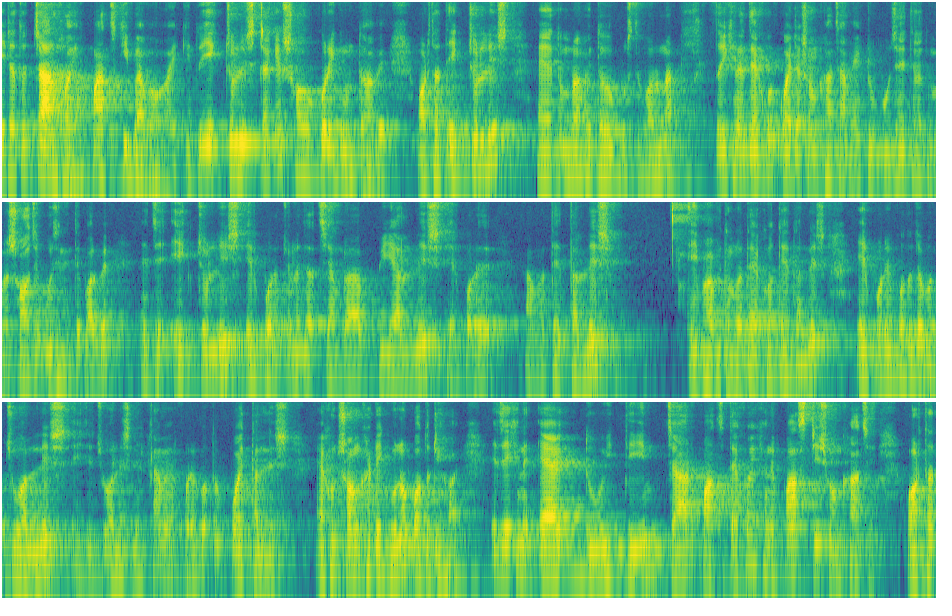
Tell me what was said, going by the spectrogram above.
এটা তো চার হয়। পাঁচ কীভাবে হয়? কিন্তু একচল্লিশটাকে সহ করে গুনতে হবে। অর্থাৎ একচল্লিশ তোমরা হয়তো বুঝতে পারো না। তো এখানে দেখো কয়টা সংখ্যা আছে, আমি একটু বুঝাই, তাহলে তোমরা সহজে বুঝে নিতে পারবে। এই যে একচল্লিশ, এরপরে চলে যাচ্ছে আমরা বিয়াল্লিশ, এরপরে আমরা তেতাল্লিশ এইভাবে তোমরা দেখো তেতাল্লিশ, এরপরে কত যাব? চুয়াল্লিশ, এই যে চুয়াল্লিশ লিখলাম, এরপরে কত? পঁয়তাল্লিশ। এখন সংখ্যাটি গুণও কতটি হয়? এই যে এখানে এক, দুই, তিন, চার, পাঁচ, দেখো এখানে পাঁচটি সংখ্যা আছে। অর্থাৎ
